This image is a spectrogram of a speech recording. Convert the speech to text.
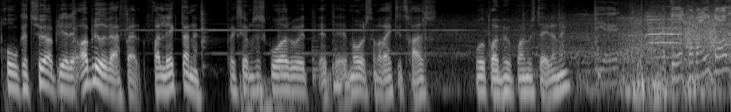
provokatør, bliver det oplevet i hvert fald, fra lægterne. For eksempel så scorede du et, et, et mål, som var rigtig træls mod Brøndby på Brøndby Stadion, ikke? Og der kommer en bold.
